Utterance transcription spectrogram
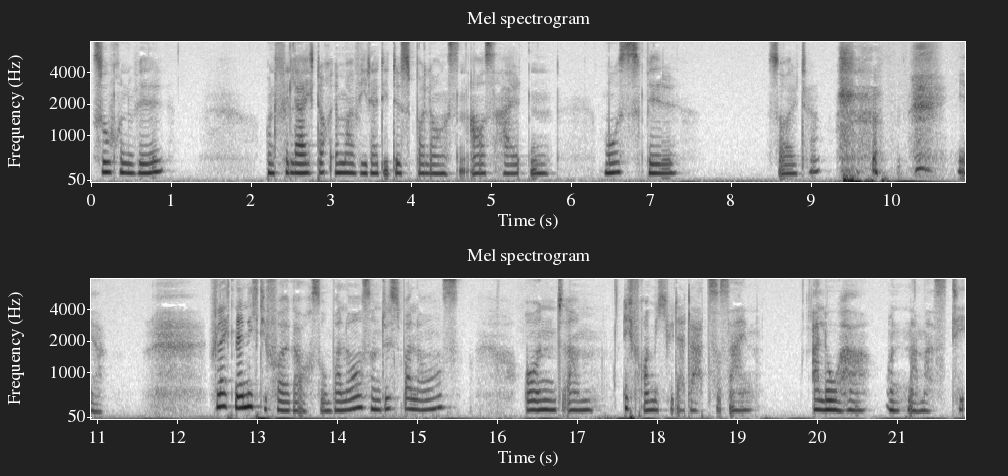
suchen will und vielleicht auch immer wieder die Dysbalancen aushalten muss, will, sollte. ja. Vielleicht nenne ich die Folge auch so Balance und Dysbalance. Und ähm, ich freue mich wieder da zu sein. Aloha und Namaste.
